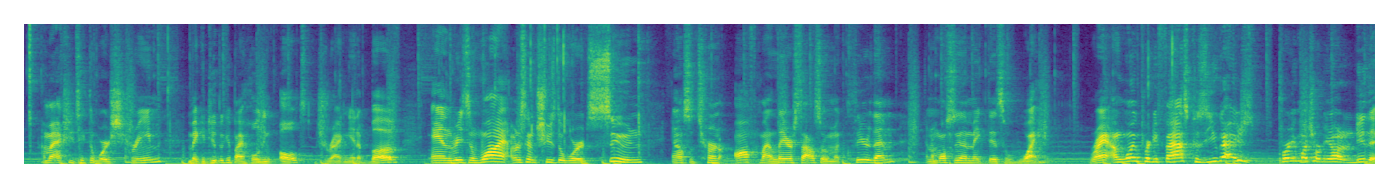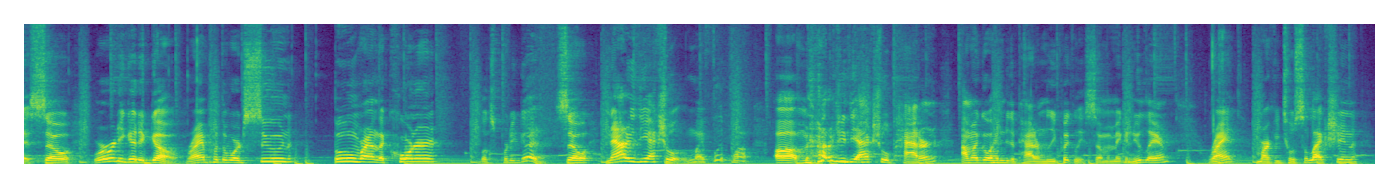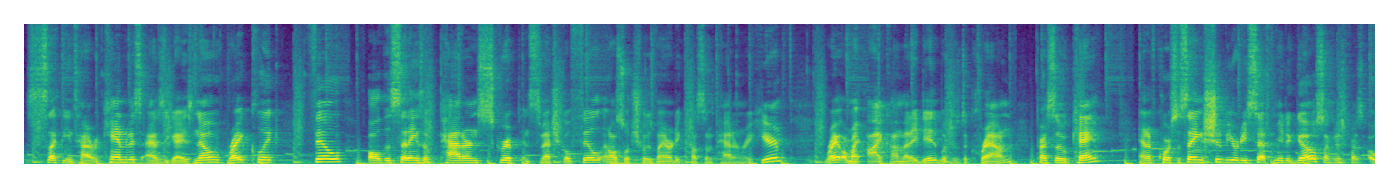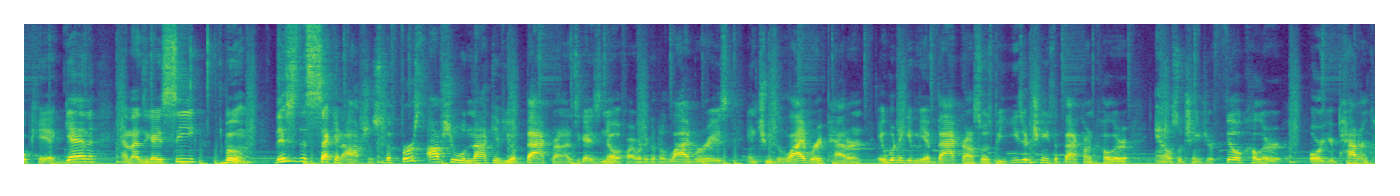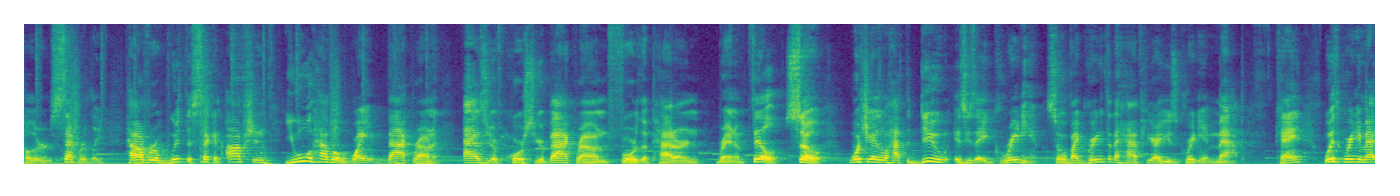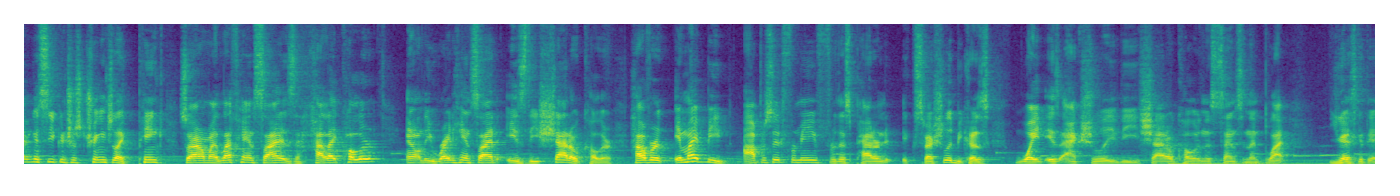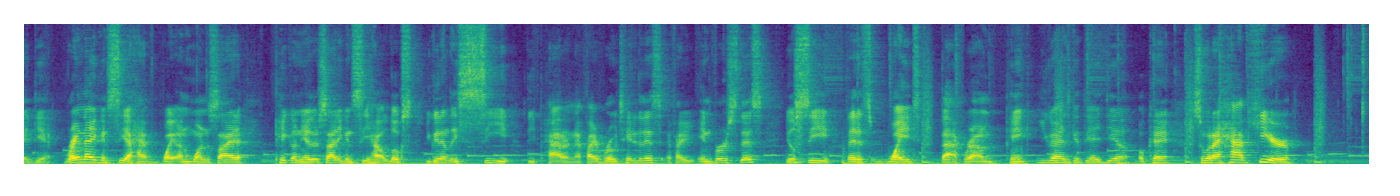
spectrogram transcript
I'm gonna actually take the word stream, make a duplicate by holding Alt, dragging it above. And the reason why, I'm just gonna choose the word soon and also turn off my layer style. So I'm gonna clear them. And I'm also gonna make this white, right? I'm going pretty fast because you guys pretty much already know how to do this. So we're already good to go, right? Put the word soon, boom, right on the corner. Looks pretty good. So now to do the actual, my flip flop. Um, now to do the actual pattern, I'm gonna go ahead and do the pattern really quickly. So I'm gonna make a new layer right? Marquee tool selection, select the entire canvas, as you guys know, right click, fill, all the settings of pattern, script, and symmetrical fill, and also chose my already custom pattern right here, right? Or my icon that I did, which was the crown. Press OK. And of course, the settings should be already set for me to go, so I can just press OK again. And as you guys see, boom. This is the second option. So the first option will not give you a background. As you guys know, if I were to go to libraries and choose a library pattern, it wouldn't give me a background. So it'd be easier to change the background color and also change your fill color or your pattern color separately. However, with the second option, you will have a white background as your, of course, your background for the pattern random fill. So what you guys will have to do is use a gradient. So my gradient that I have here, I use gradient map. Okay, with gradient map, you can see you can just change like pink. So on my left hand side is the highlight color, and on the right hand side is the shadow color. However, it might be opposite for me for this pattern, especially because white is actually the shadow color in this sense, and then black. You guys get the idea. Right now, you can see I have white on one side, pink on the other side, you can see how it looks. You can at least see the pattern. If I rotated this, if I inverse this, you'll see that it's white, background, pink. You guys get the idea, okay? So what I have here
